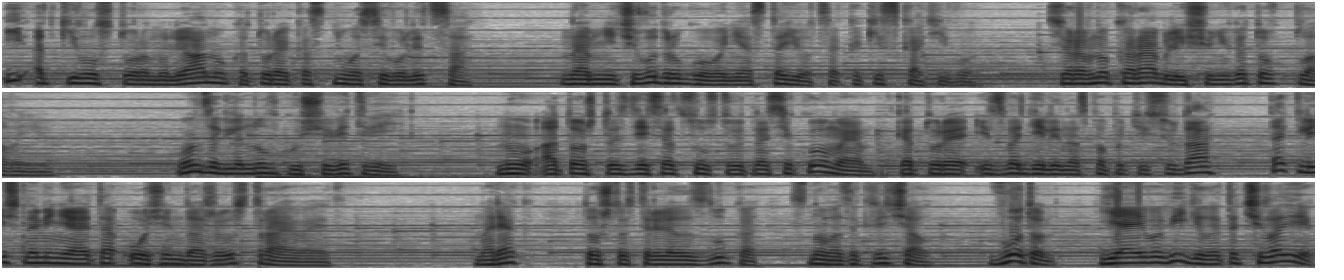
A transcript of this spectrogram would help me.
и откинул в сторону лиану, которая коснулась его лица. «Нам ничего другого не остается, как искать его. Все равно корабль еще не готов к плаванию». Он заглянул в гущу ветвей. Ну, а то, что здесь отсутствуют насекомые, которые изводили нас по пути сюда, так лично меня это очень даже устраивает. Моряк, то, что стрелял из лука, снова закричал. «Вот он! Я его видел, это человек!»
